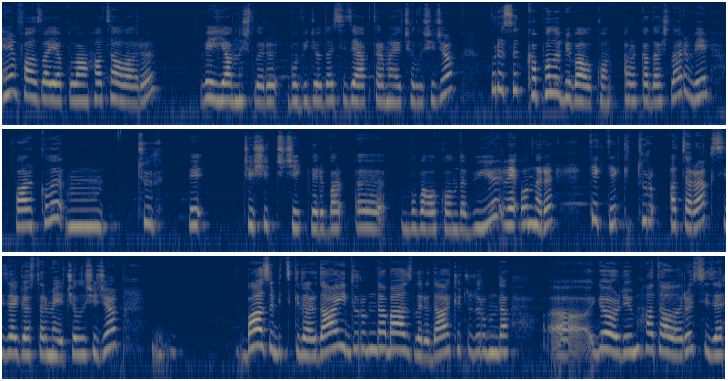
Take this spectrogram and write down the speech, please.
en fazla yapılan hataları ve yanlışları bu videoda size aktarmaya çalışacağım. Burası kapalı bir balkon arkadaşlar ve farklı hmm, tür ve çeşit çiçekleri e, bu balkonda büyüyor ve onları tek tek tur atarak size göstermeye çalışacağım. Bazı bitkiler daha iyi durumda, bazıları daha kötü durumda. Gördüğüm hataları size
